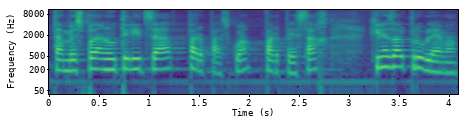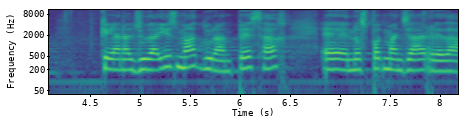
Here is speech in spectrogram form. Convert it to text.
també es poden utilitzar per Pasqua, per Pesach. Quin és el problema? Que en el judaïsme, durant Pesach, eh, no es pot menjar res de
